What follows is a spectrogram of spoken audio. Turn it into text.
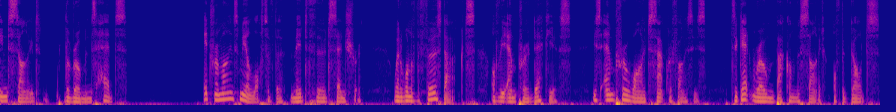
inside the Romans' heads. It reminds me a lot of the mid 3rd century, when one of the first acts of the Emperor Decius is emperor wide sacrifices to get Rome back on the side of the gods.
